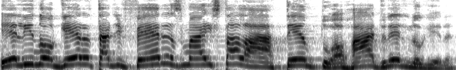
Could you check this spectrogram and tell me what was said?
Eli Nogueira tá de férias, mas tá lá, atento ao rádio, né, Eli Nogueira?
